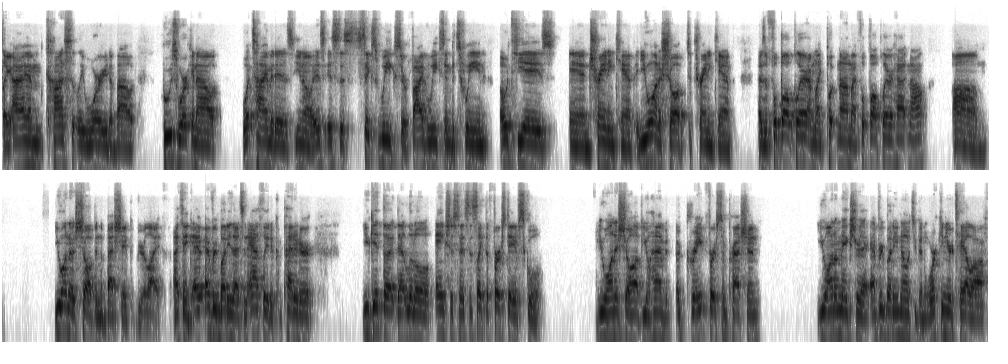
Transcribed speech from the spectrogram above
Like I am constantly worried about who's working out, what time it is. You know, is is this six weeks or five weeks in between OTAs and training camp? And you want to show up to training camp as a football player, I'm like putting on my football player hat now. Um, you want to show up in the best shape of your life. I think everybody that's an athlete, a competitor, you get the, that little anxiousness. It's like the first day of school. You want to show up, you have a great first impression. You want to make sure that everybody knows you've been working your tail off.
